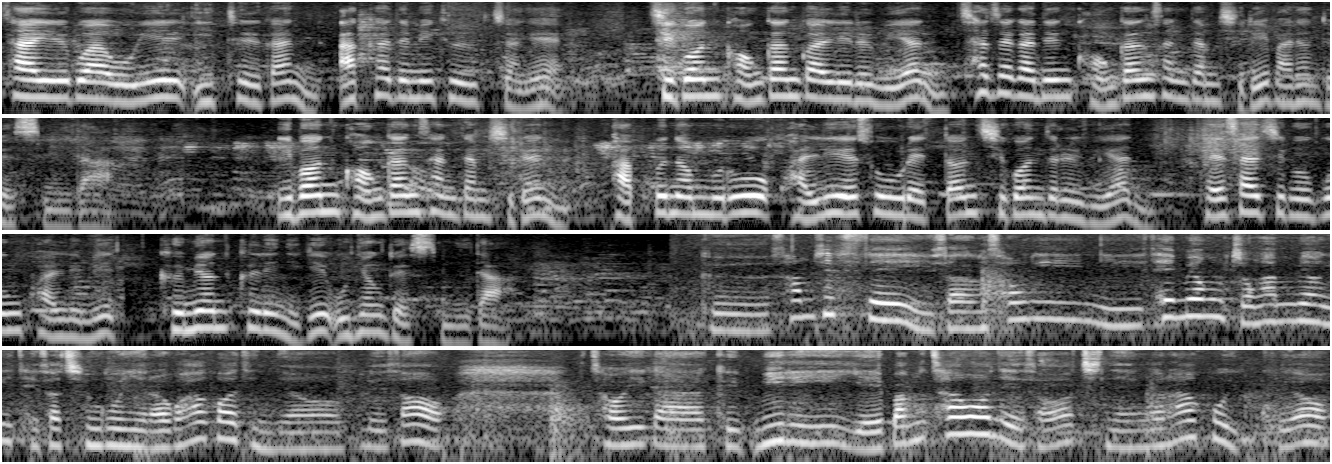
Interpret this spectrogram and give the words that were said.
4일과 5일 이틀간 아카데미 교육장에 직원 건강 관리를 위한 찾아가는 건강 상담실이 마련됐습니다. 이번 건강 상담실은 바쁜 업무로 관리에 소홀했던 직원들을 위한 대사증후군 관리 및 금연 클리닉이 운영됐습니다. 그 30세 이상 성인이 3명 중 1명이 대사증후군이라고 하거든요. 그래서 저희가 그 미리 예방 차원에서 진행을 하고 있고요.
